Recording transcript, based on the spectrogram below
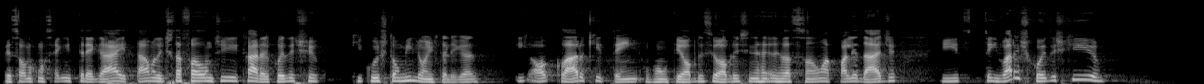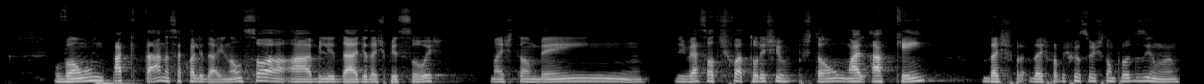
o pessoal não consegue entregar e tal, mas a gente tá falando de, cara, coisas que custam milhões, tá ligado? E ó, claro que tem, vão ter obras e obras em relação à qualidade e tem várias coisas que vão impactar nessa qualidade, não só a habilidade das pessoas, mas também diversos outros fatores que estão aquém das, das próprias pessoas que estão produzindo, né?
